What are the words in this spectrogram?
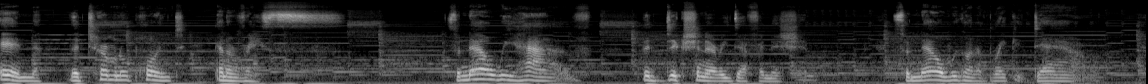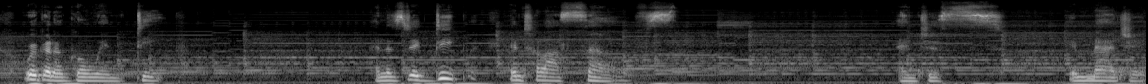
in the terminal point in a race. So now we have the dictionary definition. So now we're going to break it down. We're going to go in deep. And let's dig deep into ourselves and just imagine.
